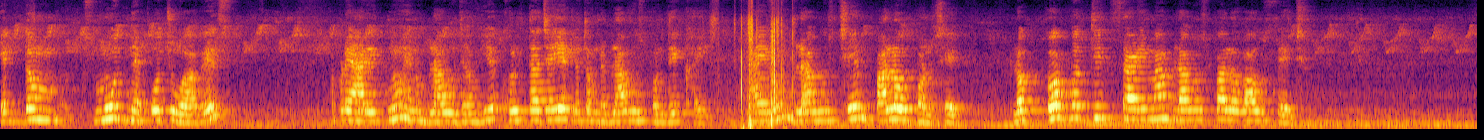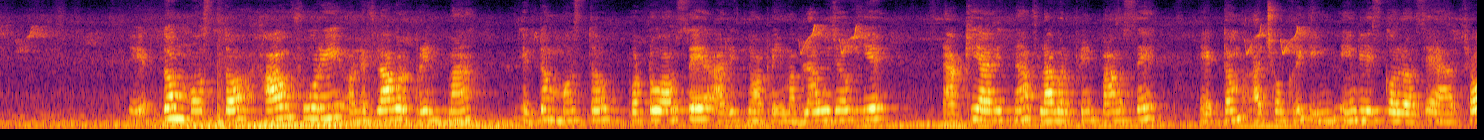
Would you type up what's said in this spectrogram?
એકદમ સ્મૂથ ને પોચું આવે. આપણે આ રીતનું એનું બ્લાઉઝ આવીએ, ખોલતા જઈએ એટલે તમને બ્લાઉઝ પણ દેખાય આ એનું બ્લાઉઝ છે પાલવ પણ છે. લગભગ બધી જ સાડીમાં બ્લાઉઝ પાલવ આવશે જ. એકદમ મસ્ત હાવ ફોરી અને ફ્લાવર પ્રિન્ટમાં એકદમ મસ્ત પટ્ટો આવશે. આ રીતનું આપણે એમાં બ્લાઉઝ આવશે આખી આ રીતના ફ્લાવર પ્રિન્ટમાં આવશે. એકદમ આ છોકરી ઇંગ્લિશ કલર છે આ છો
